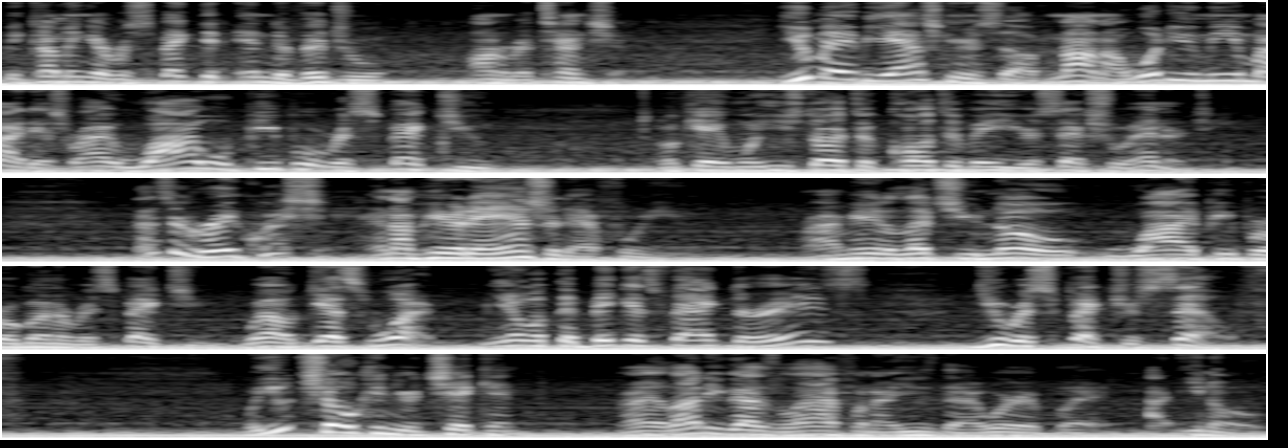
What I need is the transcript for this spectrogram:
becoming a respected individual on retention. You may be asking yourself, Nana, what do you mean by this, right? Why will people respect you, okay, when you start to cultivate your sexual energy? That's a great question, and I'm here to answer that for you. I'm here to let you know why people are going to respect you. Well, guess what? You know what the biggest factor is? You respect yourself. When you choking your chicken, Right? A lot of you guys laugh when I use that word, but you know,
